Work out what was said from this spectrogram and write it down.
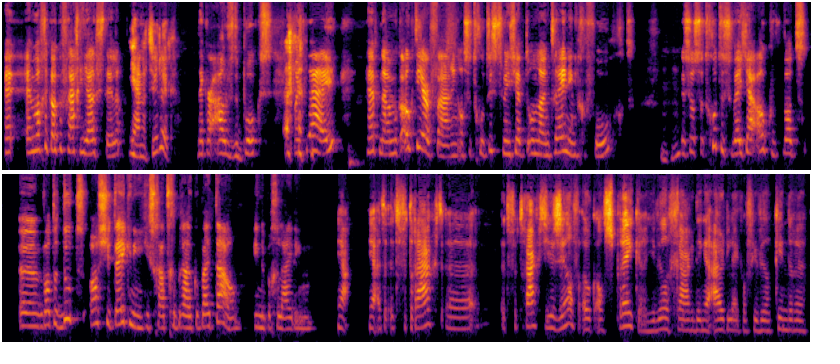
En, en, mag ik ook een vraag aan jou stellen? Ja, natuurlijk. Lekker out of the box. Want jij hebt namelijk ook die ervaring, als het goed is. Tenminste, je hebt de online training gevolgd. Mm-hmm. Dus als het goed is, weet jij ook wat, uh, wat het doet als je tekeningetjes gaat gebruiken bij taal in de begeleiding. Ja, ja het, het, vertraagt, uh, het vertraagt jezelf ook als spreker. Je wil graag dingen uitleggen of je wil kinderen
